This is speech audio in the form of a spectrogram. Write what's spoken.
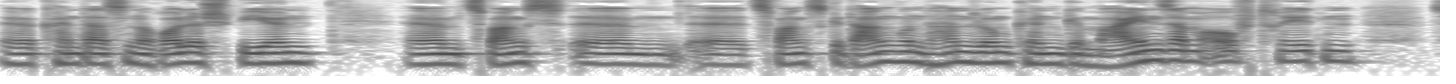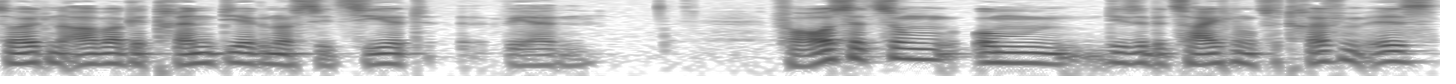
äh, kann das eine Rolle spielen. Ähm, Zwangs, ähm, äh, Zwangsgedanken und Handlungen können gemeinsam auftreten, sollten aber getrennt diagnostiziert werden. Voraussetzung, um diese Bezeichnung zu treffen, ist,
